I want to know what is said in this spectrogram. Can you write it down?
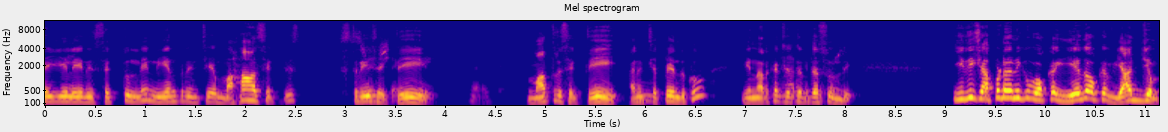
చెయ్యలేని శక్తుల్ని నియంత్రించే మహాశక్తి స్త్రీ శక్తి. రైట్. మాతృశక్తి అని. చెప్పేందుకు ఈ నరక చతుర్దశి. ఉంది. ఇది చెప్పడానికి ఒక ఏదో ఒక వ్యాజ్యం.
